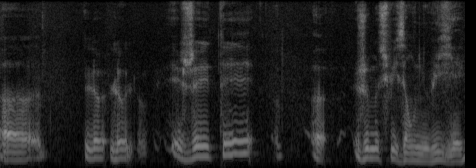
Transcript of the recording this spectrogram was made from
euh, le- j'ai été. euh, je me suis ennuyé.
